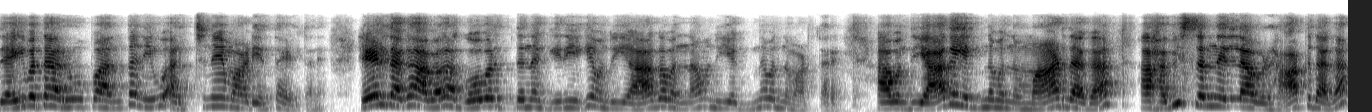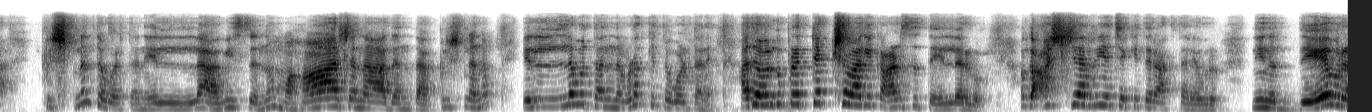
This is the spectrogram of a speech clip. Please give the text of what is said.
ದೈವತಾ ರೂಪ ಅಂತ ನೀವು ಅರ್ಚನೆ ಮಾಡಿ ಅಂತ ಹೇಳ್ತಾನೆ. ಹೇಳಿದಾಗ ಆವಾಗ ಗೋವರ್ಧನ ಗಿರಿಗೆ ಒಂದು ಯಾಗವನ್ನ, ಒಂದು ಯಜ್ಞವನ್ನು ಮಾಡ್ತಾರೆ. ಆ ಒಂದು ಯಾಗ ಯಜ್ಞವನ್ನು ಮಾಡಿದಾಗ, ಆ ಹವಿಸ್ಸನ್ನೆಲ್ಲ ಅವ್ರು ಹಾಕಿದಾಗ ಕೃಷ್ಣನ್ ತಗೊಳ್ತಾನೆ. ಎಲ್ಲ ಅವಿಸ್ಸನ್ನು ಮಹಾಶನಾದಂಥ ಕೃಷ್ಣನು ಎಲ್ಲವೂ ತನ್ನ ಒಳಕ್ಕೆ ತಗೊಳ್ತಾನೆ. ಅದು ಅವ್ರಿಗೂ ಪ್ರತ್ಯಕ್ಷವಾಗಿ ಕಾಣಿಸುತ್ತೆ ಎಲ್ಲರಿಗೂ. ಆಗ ಆಶ್ಚರ್ಯಚಕಿತರಾಗ್ತಾರೆ ಅವರು. ನೀನು ದೇವ್ರ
